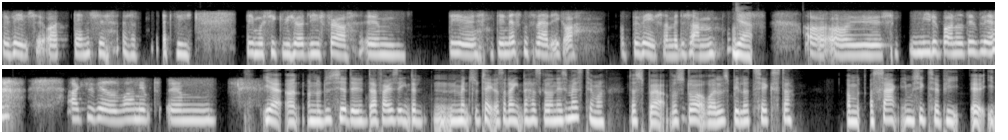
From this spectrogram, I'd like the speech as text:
bevægelse og danse. Altså, at vi, det musik, vi hørte lige før, øh, det, det er næsten svært ikke at, at bevæge sig med det samme. Ja. Og, og øh, smilebåndet, det bliver aktiveret meget nemt. Øhm. Ja, og, og når du siger det, der er faktisk en, der, mens du taler, så er der en, der har skrevet en sms til mig, der spørger, hvor stor rolle spiller tekster og, og sang i musikterapi? Øh, i,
